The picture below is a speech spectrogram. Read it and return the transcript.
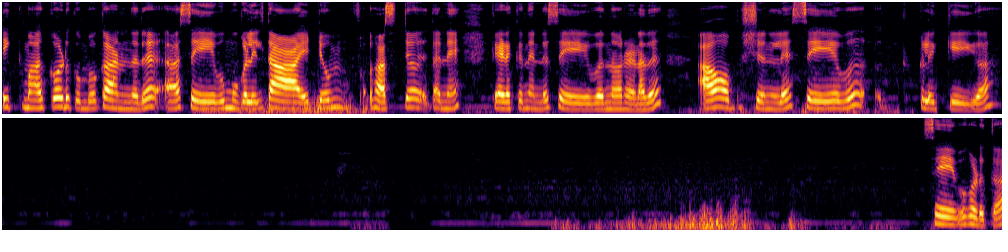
ടിക്ക് മാർക്ക് കൊടുക്കുമ്പോൾ കാണുന്നത് ആ സേവ് മുകളിൽ താ ഏറ്റവും ഫസ്റ്റ് തന്നെ കിടക്കുന്നുണ്ട് സേവ് എന്ന് പറയണത്. ആ ഓപ്ഷനിൽ സേവ് ക്ലിക്ക് ചെയ്യുക. സേവ് കൊടുക്കുക.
